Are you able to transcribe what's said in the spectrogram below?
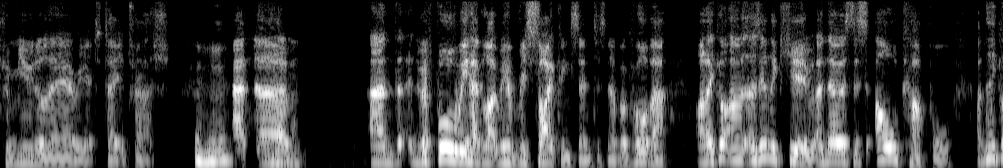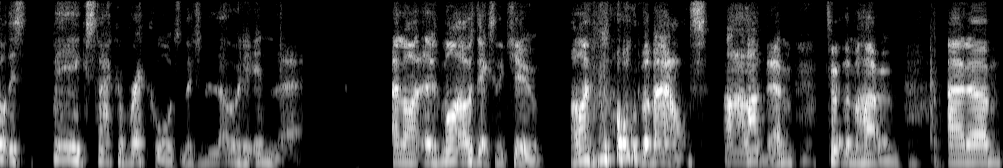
communal area to take your trash. Mm-hmm. And um, and before we had like we have recycling centres now. Before that, and I got I was in the queue, and there was this old couple, and they got this big stack of records, and they just lowered it in there. And it was my, I was next to the queue, and I pulled them out. I had them, took them home, and um,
